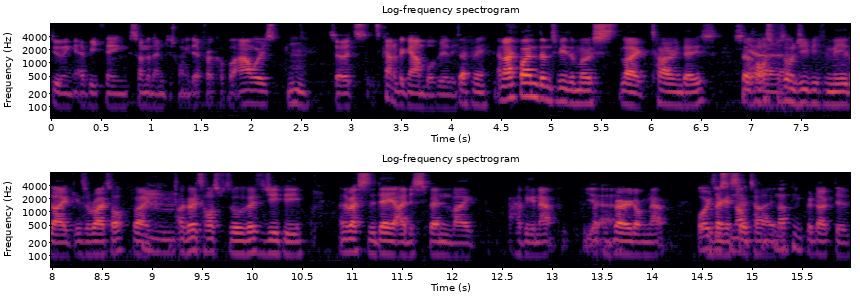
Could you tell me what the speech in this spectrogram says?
doing everything. Some of them just want you there for a couple of hours. Mhm. So it's it's kind of a gamble, really. Definitely, and I find them to be the most like tiring days. So Yeah. hospital and GP for me like is a write off. Like Mm. I go to hospital, go to GP, and the rest of the day I just spend like having a nap, like a very long nap. or It's like just it's so tired. nothing productive.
